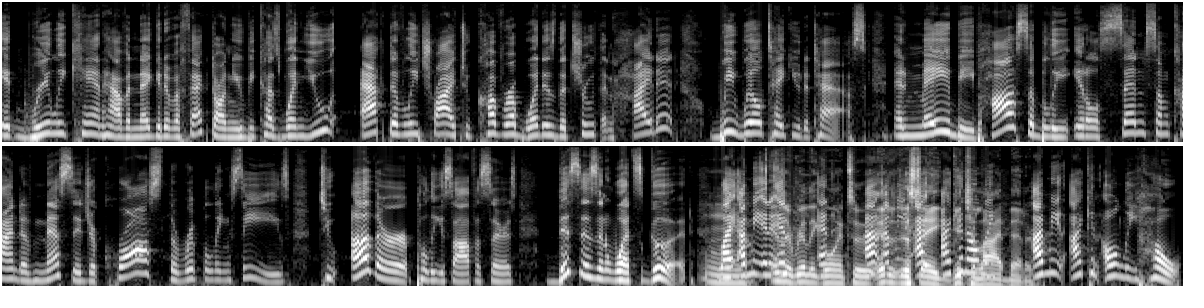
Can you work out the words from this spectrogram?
it really can have a negative effect on you because when you actively try to cover up what is the truth and hide it, we will take you to task. And maybe, possibly, it'll send some kind of message across the rippling seas to other police officers. This isn't what's good. Like, I mean, and, Mm. Is it really and going to- I- I it'll mean, just say, I "Get your only- lie better." I mean, I can only hope.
